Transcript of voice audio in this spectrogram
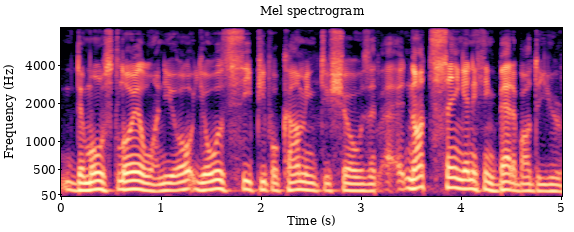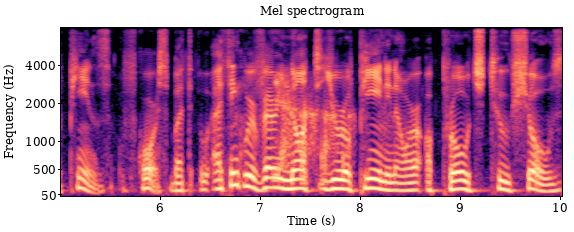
the most loyal one. You you always see people coming to shows. Uh, not saying anything bad about the Europeans, of course, but I think we're very not European in our approach to shows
